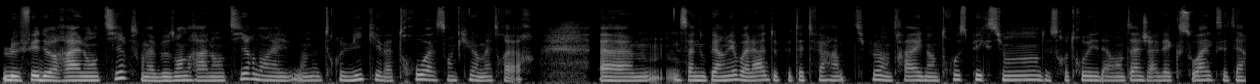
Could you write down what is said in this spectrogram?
le fait de ralentir, parce qu'on a besoin de ralentir dans, notre vie qui va trop à 100 km/h. Euh, ça nous permet voilà, de peut-être faire un petit peu un travail d'introspection, de se retrouver davantage avec soi, etc.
